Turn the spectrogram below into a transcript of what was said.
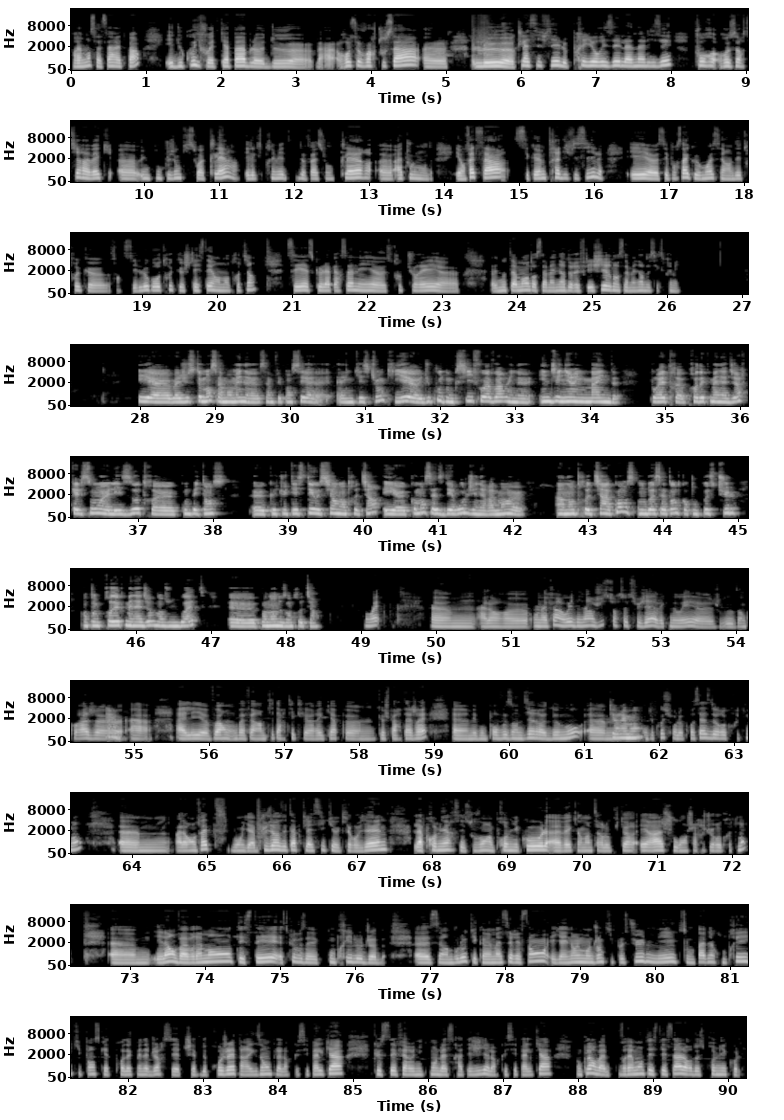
Vraiment, ça s'arrête pas. Et du coup, il faut être capable de bah, recevoir tout ça, le classifier, le prioriser, l'analyser pour ressortir avec une conclusion qui soit claire et l'exprimer de façon claire à tout le monde. Et en fait, ça, c'est quand même très difficile. Et c'est pour ça que moi, c'est un des trucs, enfin, c'est le gros truc que je testais en entretien. C'est est-ce que la personne est structurée, notamment dans sa manière de réfléchir, dans sa manière de s'exprimer. Et bah, justement, ça m'emmène, ça me fait penser à, une question qui est du coup, donc s'il faut avoir une engineering mind pour être product manager, quelles sont les autres compétences que tu testais aussi en entretien et comment ça se déroule généralement un entretien? À quoi on doit s'attendre quand on postule en tant que product manager dans une boîte pendant nos entretiens? Ouais, alors, on a fait un webinaire juste sur ce sujet avec Noé. je vous encourage ah. à, aller voir. On va faire un petit article récap que je partagerai. mais bon, pour vous en dire deux mots. Carrément. Du coup, sur le process de recrutement. alors, en fait, bon, il y a plusieurs étapes classiques qui reviennent. La première, c'est souvent un premier call avec un interlocuteur RH ou en charge du recrutement. et là, on va vraiment tester est-ce que vous avez compris le job? C'est un boulot qui est quand même assez récent et il y a énormément de gens qui postulent mais qui n'ont pas bien compris, qui pensent qu'être product manager, c'est être chef de projet, par exemple, alors que c'est pas le cas, que c'est faire uniquement de la stratégie, alors que c'est pas le cas. Donc là, on va vraiment tester ça lors de ce premier call.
